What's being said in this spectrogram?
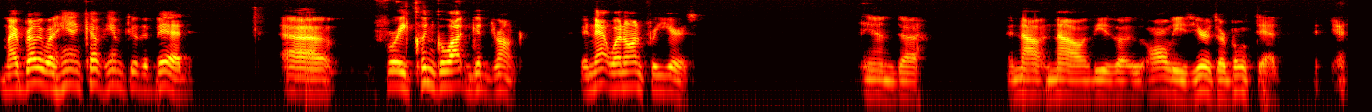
my brother would handcuff him to the bed, uh, for he couldn't go out and get drunk, and that went on for years. And uh, and now now these uh, all these years they're both dead.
